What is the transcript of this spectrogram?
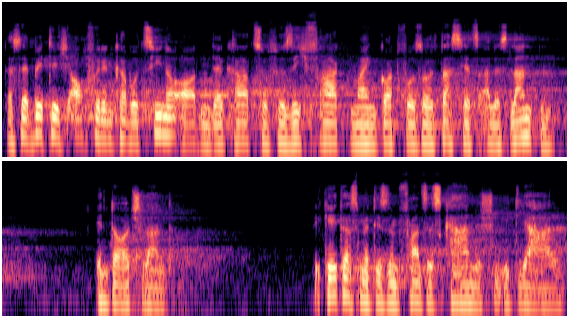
Das erbitte ich auch für den Kapuzinerorden, der gerade so für sich fragt, mein Gott, wo soll das jetzt alles landen? In Deutschland. Wie geht das mit diesem franziskanischen Ideal?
